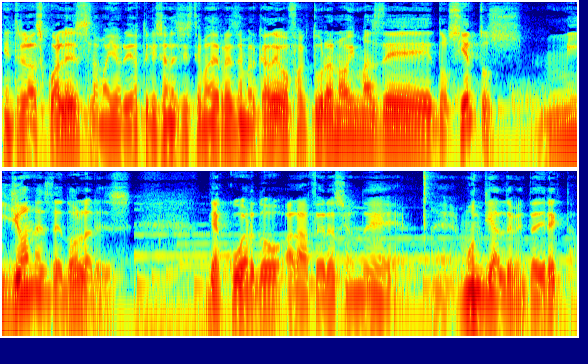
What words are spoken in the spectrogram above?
entre las cuales la mayoría utilizan el sistema de redes de mercadeo, facturan hoy más de 200 millones de dólares, de acuerdo a la Federación de, eh, Mundial de Venta Directa.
